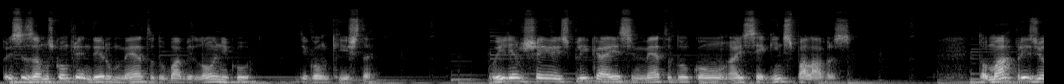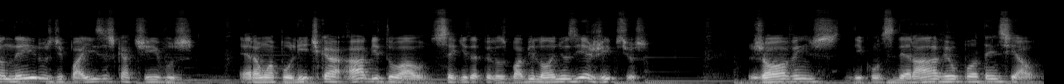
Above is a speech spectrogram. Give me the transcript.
precisamos compreender o método babilônico de conquista. William Shea explica esse método com as seguintes palavras: Tomar prisioneiros de países cativos era uma política habitual seguida pelos babilônios e egípcios. Jovens de considerável potencial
